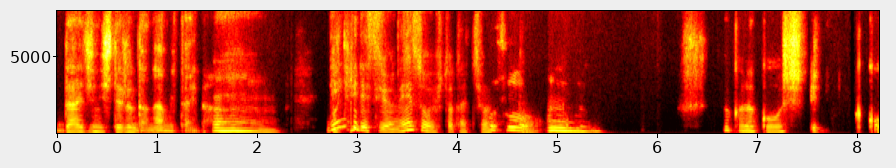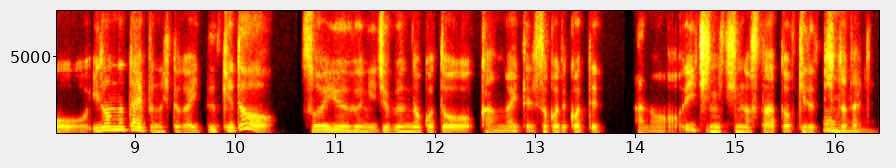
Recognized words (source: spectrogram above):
大事にしてるんだな、みたいな。うん。元気ですよね、そういう人たちは。そう。うん。だからこうし、こう、いろんなタイプの人がいるけど、そういうふうに自分のことを考えたり、そこでこうやって、あの、一日のスタートを切る人たちが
